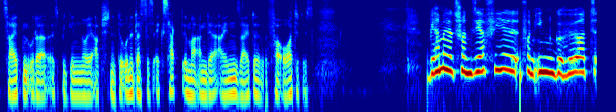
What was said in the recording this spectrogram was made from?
Zeiten oder es beginnen neue Abschnitte, ohne dass das exakt immer an der einen Seite verortet ist. Wir haben jetzt schon sehr viel von Ihnen gehört,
